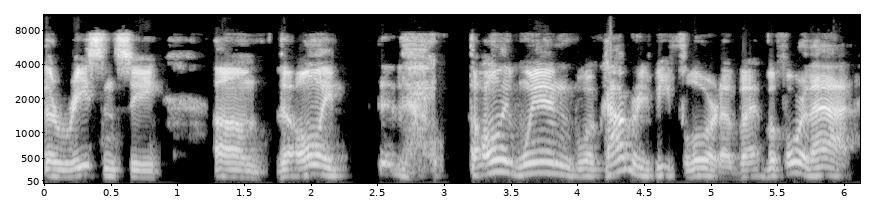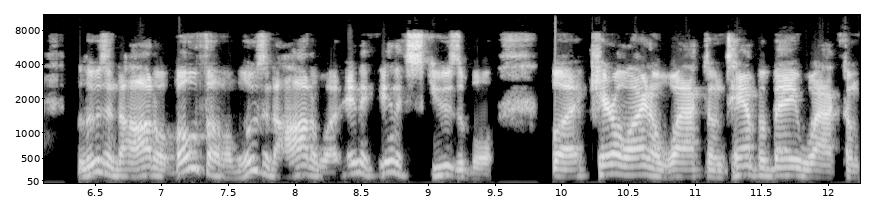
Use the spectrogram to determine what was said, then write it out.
the recency, um, the only the only win, well, Calgary beat Florida, but before that, losing to Ottawa, both of them losing to Ottawa, inexcusable. But Carolina whacked them, Tampa Bay whacked them,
